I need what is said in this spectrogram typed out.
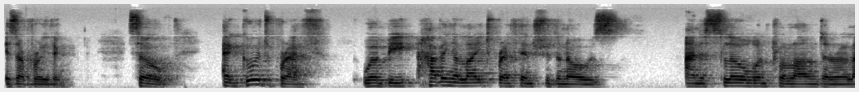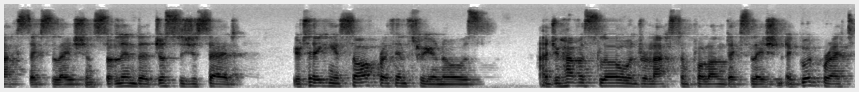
is our breathing. So a good breath will be having a light breath in through the nose and a slow and prolonged and relaxed exhalation. So, Linda, just as you said, you're taking a soft breath in through your nose and you have a slow and relaxed and prolonged exhalation. A good breath,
